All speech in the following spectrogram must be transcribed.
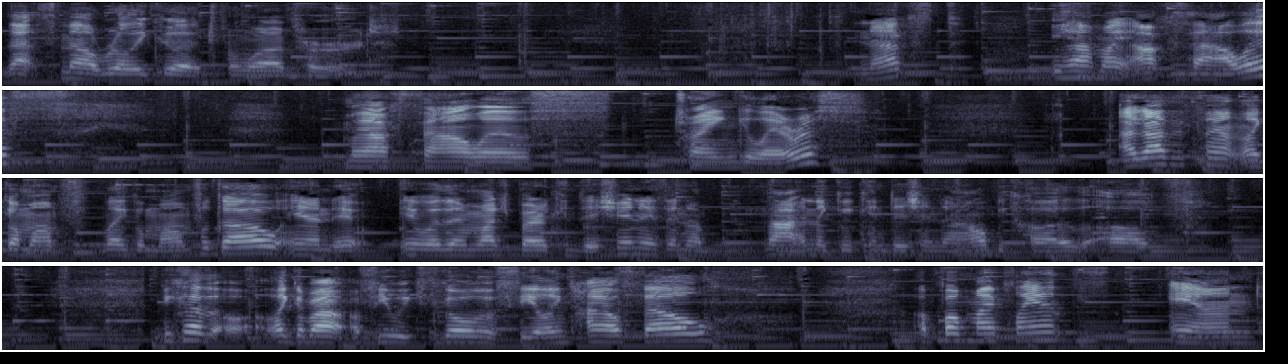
that smell really good from what I've heard. Next, we have my Oxalis. My Oxalis triangularis. I got this plant like a month like a month ago and it, it was in much better condition. It's in a not in a good condition now because of because like about a few weeks ago the ceiling tile fell above my plants and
